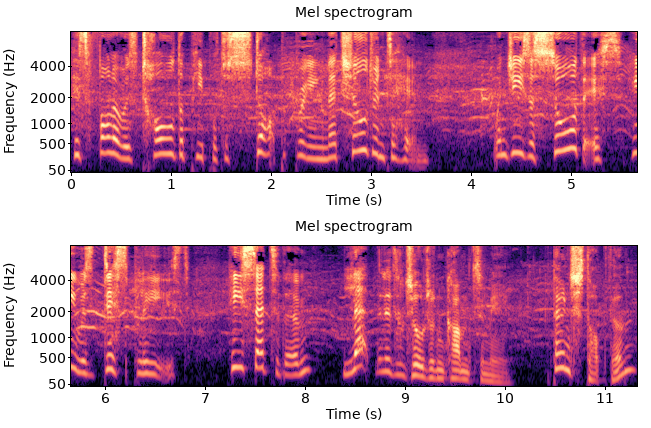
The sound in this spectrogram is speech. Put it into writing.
his followers told the people to stop bringing their children to him. When Jesus saw this, he was displeased. He said to them, Let the little children come to me. Don't stop them.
